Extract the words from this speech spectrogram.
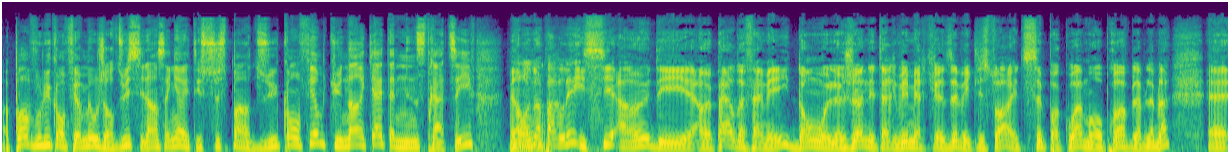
a pas voulu confirmer aujourd'hui si l'enseignant a été suspendu, confirme qu'une enquête administrative. Mais on... a parlé ici à un des à un père de famille dont le jeune est arrivé mercredi avec l'histoire et tu sais pas quoi, mon prof, blablabla. Euh,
